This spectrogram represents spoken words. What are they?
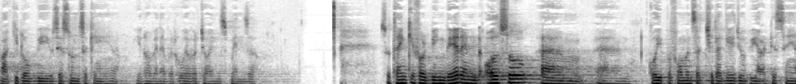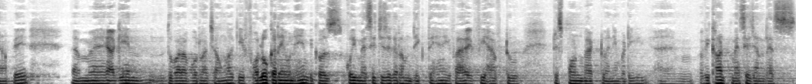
बाकी लोग भी उसे सुन सकें you know whenever whoever joins मेन्जा so thank you for being there and also कोई परफॉर्मेंस अच्छी लगे जो भी आर्टिस्ट हैं यहाँ पे मैं अगेन दोबारा बोलना चाहूँगा कि फॉलो करें उन्हें बिकॉज़ कोई मैसेजेस अगर हम देखते हैं if I if you have to respond back to anybody we can't message unless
